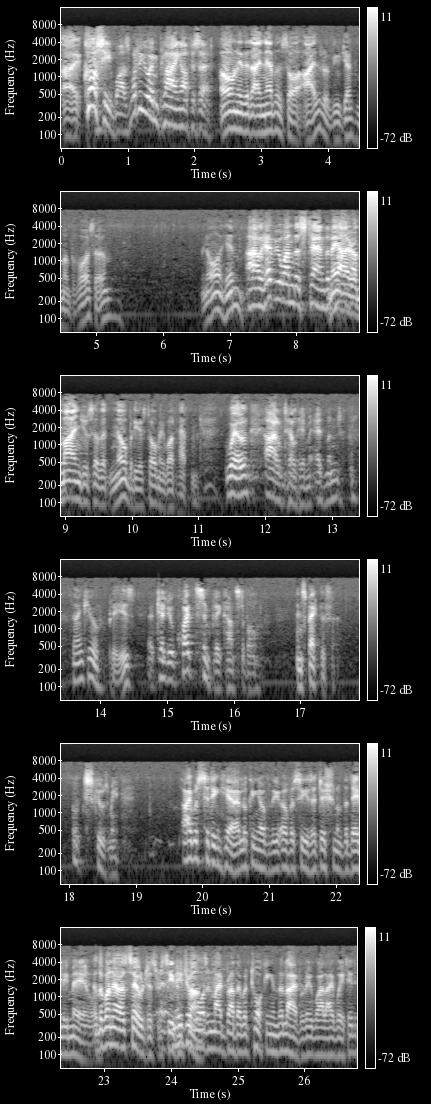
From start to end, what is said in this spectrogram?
I. of course he was. What are you implying, officer? Only that I never saw either of you gentlemen before, sir. Nor him. I'll have you understand that. May I brother- remind you, sir, that nobody has told me what happened. Well, I'll tell him, Edmund. thank you. Please. Uh, tell you quite simply, Constable. Inspector, sir. Oh, excuse me. I was sitting here looking over the overseas edition of the Daily Mail. Uh, The one our soldiers Uh, received Major in France. Ward and my brother were talking in the library while I waited.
